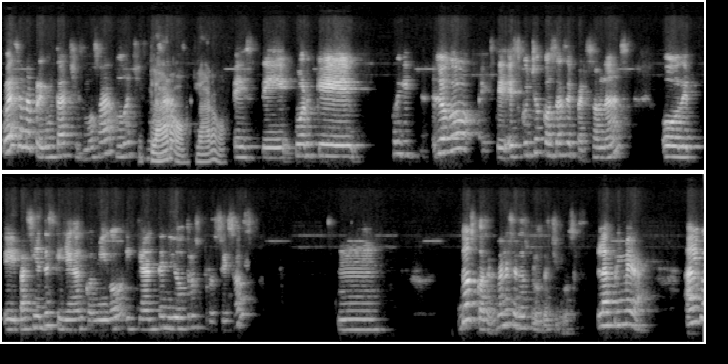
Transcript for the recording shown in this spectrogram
voy a hacer una pregunta chismosa, duda chismosa. Claro, claro. Este, porque, porque luego este, escucho cosas de personas o de eh, pacientes que llegan conmigo y que han tenido otros procesos. Mm, dos cosas, van a ser dos preguntas chismosas. La primera, algo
